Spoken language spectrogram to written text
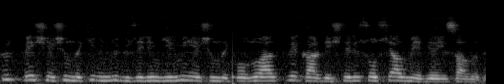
45 yaşındaki ünlü güzelin 20 yaşındaki oğlu Alp ve kardeşleri sosyal medyayı salladı.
